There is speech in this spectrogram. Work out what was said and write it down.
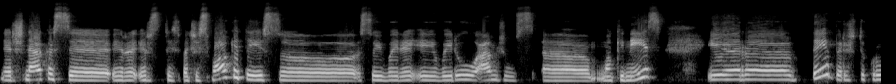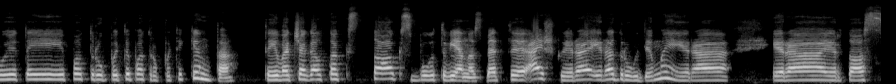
ir šnekasi ir ir su tais pačiais mokytojais su su įvairiai įvairių amžiaus mokiniais. Ir taip ir iš tikrųjų tai po truputį po truputį kinta tai va čia gal toks toks būtų vienas bet aišku yra yra draudimai yra yra ir tos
